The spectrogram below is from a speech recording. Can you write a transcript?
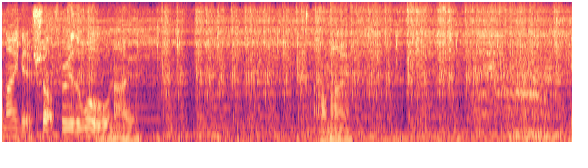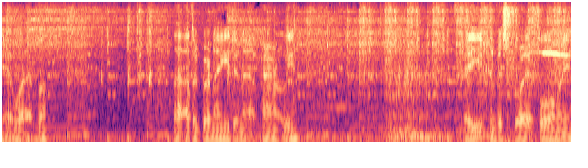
Can I get shot through the wall? No. Oh no. Yeah, whatever. That had a grenade in it, apparently. Yeah, you can destroy it for me.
